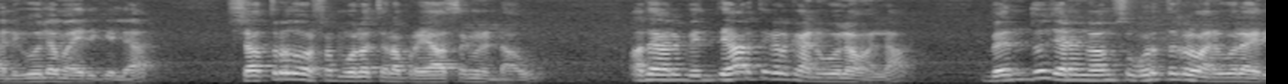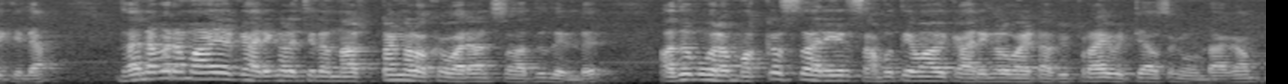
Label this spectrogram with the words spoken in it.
അനുകൂലമായിരിക്കില്ല. ശത്രുദോഷം മൂലം ചില പ്രയാസങ്ങളുണ്ടാവും. അതേപോലെ വിദ്യാർത്ഥികൾക്ക് അനുകൂലമല്ല. ബന്ധുജനങ്ങളും സുഹൃത്തുക്കളും അനുകൂലമായിരിക്കില്ല ധനപരമായ കാര്യങ്ങളിൽ ചില നഷ്ടങ്ങളൊക്കെ വരാൻ സാധ്യതയുണ്ട്. അതുപോലെ മക്കൾ സ്ഥാനീയ സാമ്പത്തികമായ കാര്യങ്ങളുമായിട്ട് അഭിപ്രായ വ്യത്യാസങ്ങൾ ഉണ്ടാകാം.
